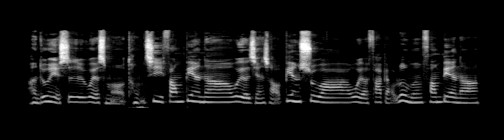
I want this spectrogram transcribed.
很多人也是为了什么统计方便啊，为了减少变数啊，为了发表论文方便啊。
